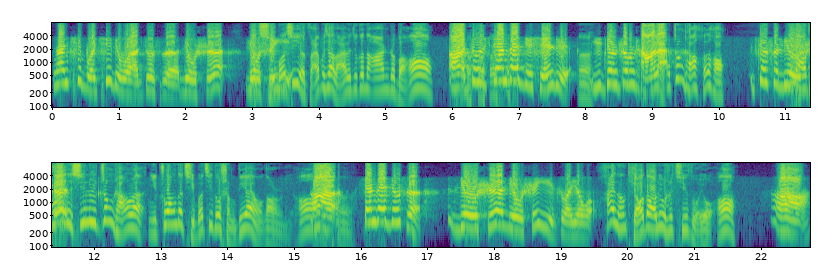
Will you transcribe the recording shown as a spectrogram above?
按起搏器的话，就是六十六十一。起搏器也摘不下来了，就跟那安着吧啊。啊，就是现在的心率 已经正常了。正常，很好。就是六十。老太太心率正常了，你装的起搏器都省电，我告诉你啊。啊，现在就是六十六十一左右，还能调到六十七左右啊。啊，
